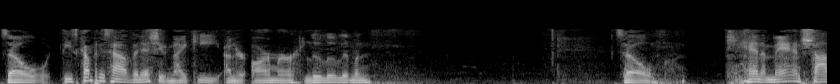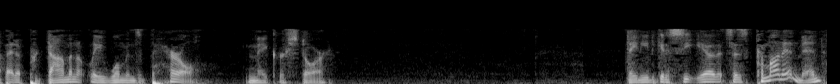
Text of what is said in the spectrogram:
So these companies have an issue. Nike, Under Armour, Lululemon. So can a man shop at a predominantly women's apparel maker store? They need to get a CEO that says, "Come on in, men,"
